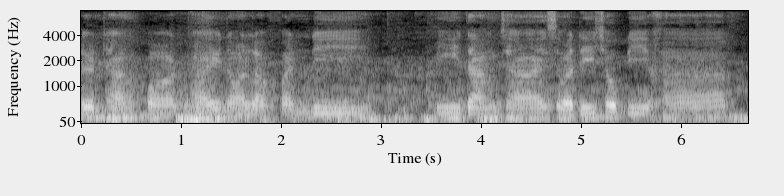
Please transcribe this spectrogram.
เดินทางปลอดภัยนอนหลับฝันดี มีตังใช้สวัสดีโชคดีครับ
